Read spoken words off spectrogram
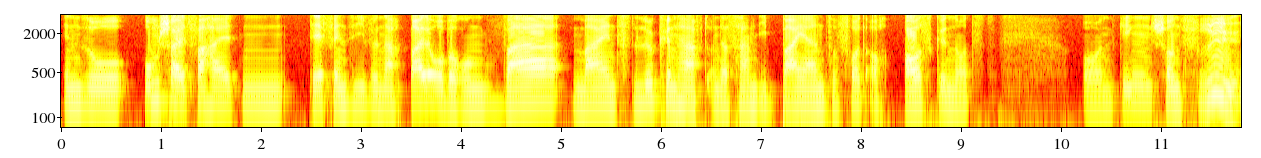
in so Umschaltverhalten, Defensive nach Balleroberung war Mainz lückenhaft und das haben die Bayern sofort auch ausgenutzt und gingen schon früh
